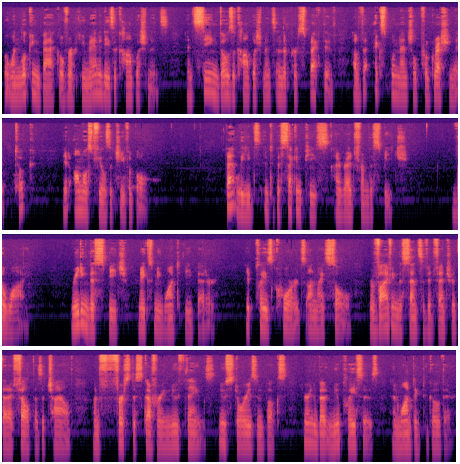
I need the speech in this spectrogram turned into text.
but when looking back over humanity's accomplishments and seeing those accomplishments in the perspective of the exponential progression it took, it almost feels achievable. That leads into the second piece I read from the speech the why. Reading this speech makes me want to be better. It plays chords on my soul, reviving the sense of adventure that I felt as a child when first discovering new things, new stories and books, hearing about new places, and wanting to go there.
